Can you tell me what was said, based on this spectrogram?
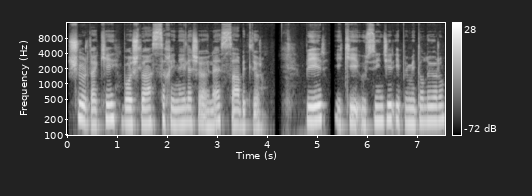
Şuradaki boşluğa sık iğne ile şöyle sabitliyorum 1 2 3 zincir ipimi doluyorum.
